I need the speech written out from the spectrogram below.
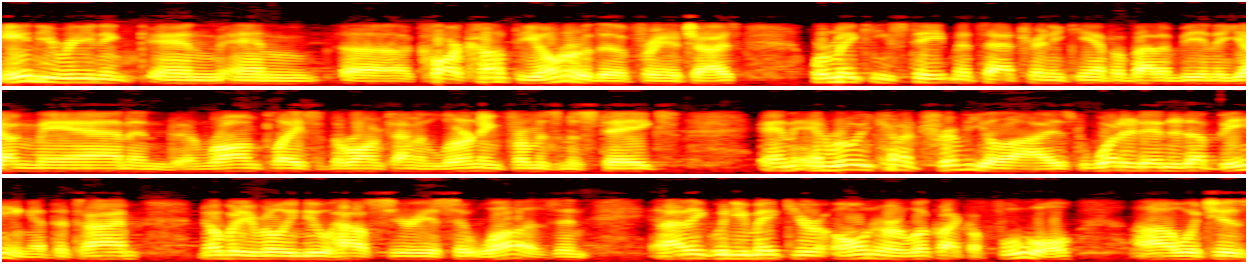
Andy Reid and and, and uh, Clark Hunt, the owner of the franchise, were making statements at training camp about him being a young man and, and wrong place at the wrong time and learning from his mistakes and, and really kind of trivialized what it ended up being. At the time, nobody really knew how serious it was. And, and I think when you make your owner look like a fool, uh, which is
